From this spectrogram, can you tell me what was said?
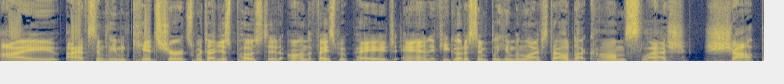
I I have Simply Human kids shirts, which I just posted on the Facebook page, and if you go to simplyhumanlifestyle.com slash shop.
